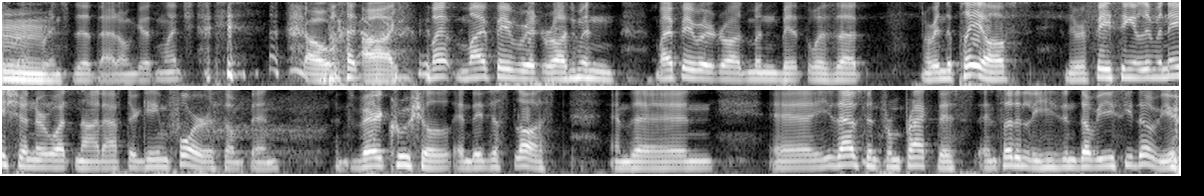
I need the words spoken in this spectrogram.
a reference that I don't get much. Oh, uh, my my favorite Rodman my favorite Rodman bit was that or in the playoffs they were facing elimination or whatnot after game four or something. It's very crucial and they just lost. And then uh, he's absent from practice and suddenly he's in WCW.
